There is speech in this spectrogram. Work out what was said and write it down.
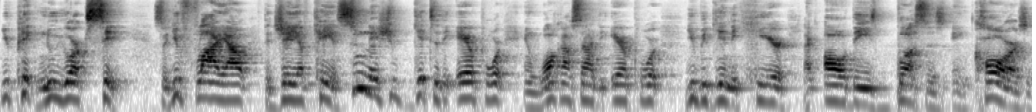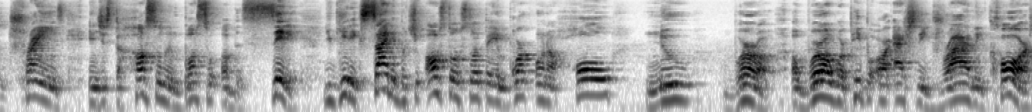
You pick New York City. So you fly out to JFK. As soon as you get to the airport and walk outside the airport, you begin to hear like all these buses and cars and trains and just the hustle and bustle of the city. You get excited, but you also start to embark on a whole new world, a world where people are actually driving cars,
